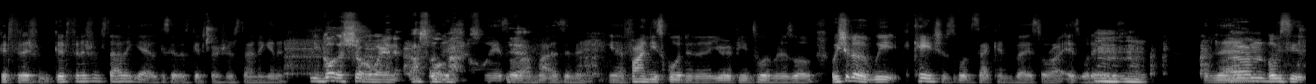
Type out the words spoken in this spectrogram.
Good finish from good finish from Sterling. Yeah, we can say there's good finish from Sterling in it. you got the shot away in it. That's what matters. It's all Yeah. that matters, isn't it? Yeah, finally scored in a European tournament as well. We should have we Kane should have scored second, but it's all right. It's what it is. Mm, mm. And then Um, obviously,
